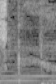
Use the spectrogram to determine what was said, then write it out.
scared.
